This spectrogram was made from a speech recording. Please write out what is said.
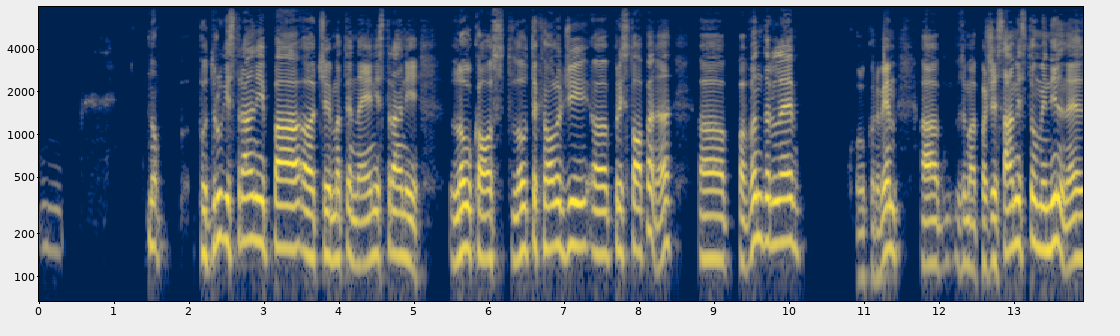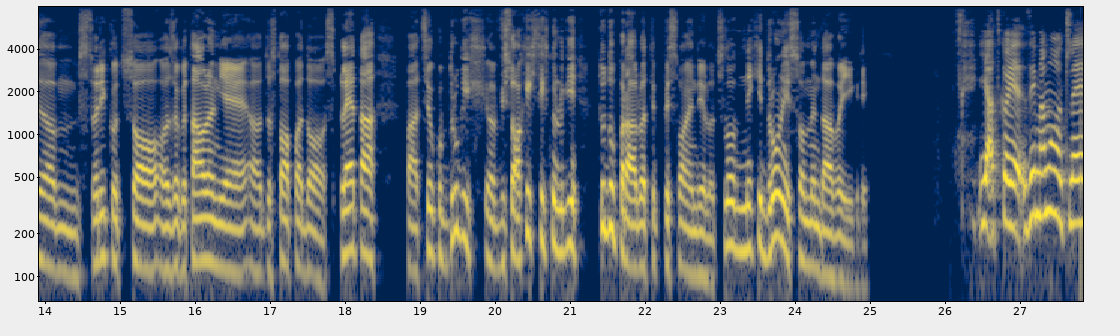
Mhm. No, po drugi strani pa, eh, če imate na eni strani low cost, low technology uh, pristope, ne, uh, pa vendarle, kolikor vem, uh, oziroma pa že sami ste omenili ne, um, stvari, kot so zagotavljanje uh, dostopa do spleta, pa cel kup drugih uh, visokih tehnologij, tudi uporabljate pri svojem delu. Celo neki droni so menda v igri. Ja, tako je. Zdaj imamo tle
